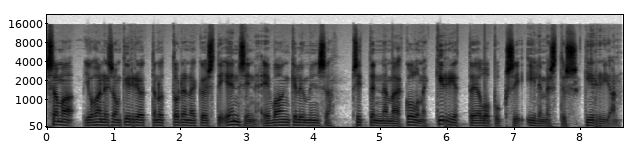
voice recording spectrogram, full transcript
Sama Johannes on kirjoittanut todennäköisesti ensin evankeliuminsa, sitten nämä kolme kirjettä ja lopuksi ilmestyskirjan.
